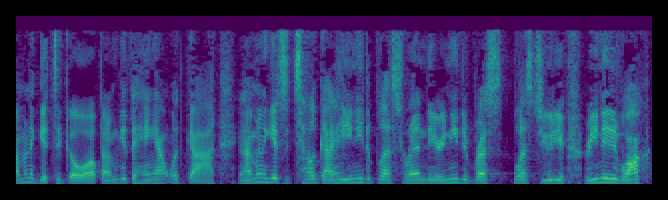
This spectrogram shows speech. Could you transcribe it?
I'm going to get to go up and I'm going to get to hang out with God and I'm going to get to tell God, hey, you need to bless Randy or you need to bless, bless Judy or you need to walk,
